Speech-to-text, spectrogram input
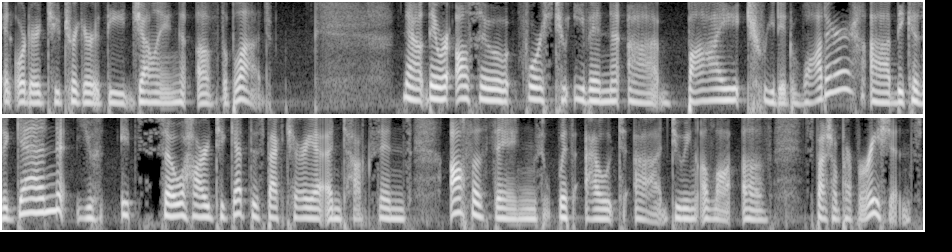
in order to trigger the gelling of the blood. Now, they were also forced to even uh, buy treated water uh, because, again, you, it's so hard to get this bacteria and toxins off of things without uh, doing a lot of special preparations.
